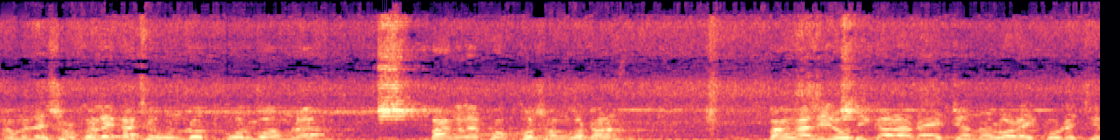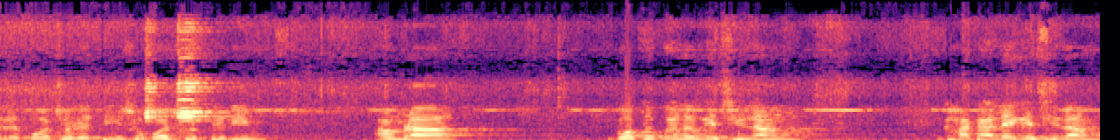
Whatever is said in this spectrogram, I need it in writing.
আমাদের সকলের কাছে অনুরোধ করব আমরা। বাংলা পক্ষ সংগঠন বাঙালির অধিকার আদায়ের জন্য লড়াই করেছিল বছরে তিনশো পঁয়ষট্টি দিন। আমরা গতকালও গেছিলাম, ঘাটালে গেছিলাম।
